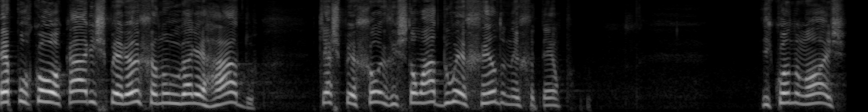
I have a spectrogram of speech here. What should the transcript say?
É por colocar esperança no lugar errado que as pessoas estão adoecendo nesse tempo. E quando nós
